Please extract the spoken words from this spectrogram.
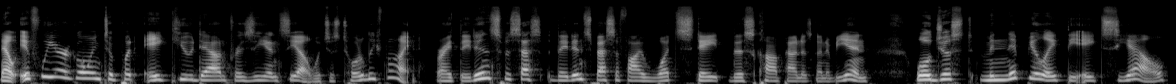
Now, if we are going to put AQ down for ZnCl, which is totally fine, right? They didn't, they didn't specify what state this compound is going to be in. We'll just manipulate the HCl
